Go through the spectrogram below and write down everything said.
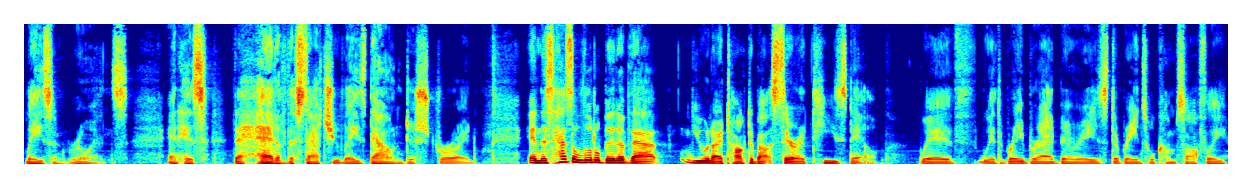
lays in ruins and his the head of the statue lays down destroyed and this has a little bit of that you and I talked about Sara Teasdale with with Ray Bradbury's The Rains Will Come Softly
